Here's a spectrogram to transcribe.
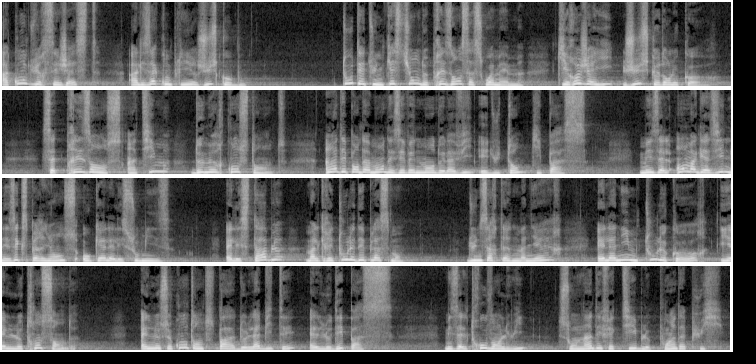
à conduire ses gestes, à les accomplir jusqu'au bout. Tout est une question de présence à soi-même, qui rejaillit jusque dans le corps. Cette présence intime demeure constante, indépendamment des événements de la vie et du temps qui passent. Mais elle emmagasine les expériences auxquelles elle est soumise. Elle est stable malgré tous les déplacements. D'une certaine manière, elle anime tout le corps et elle le transcende. Elle ne se contente pas de l'habiter, elle le dépasse, mais elle trouve en lui son indéfectible point d'appui.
